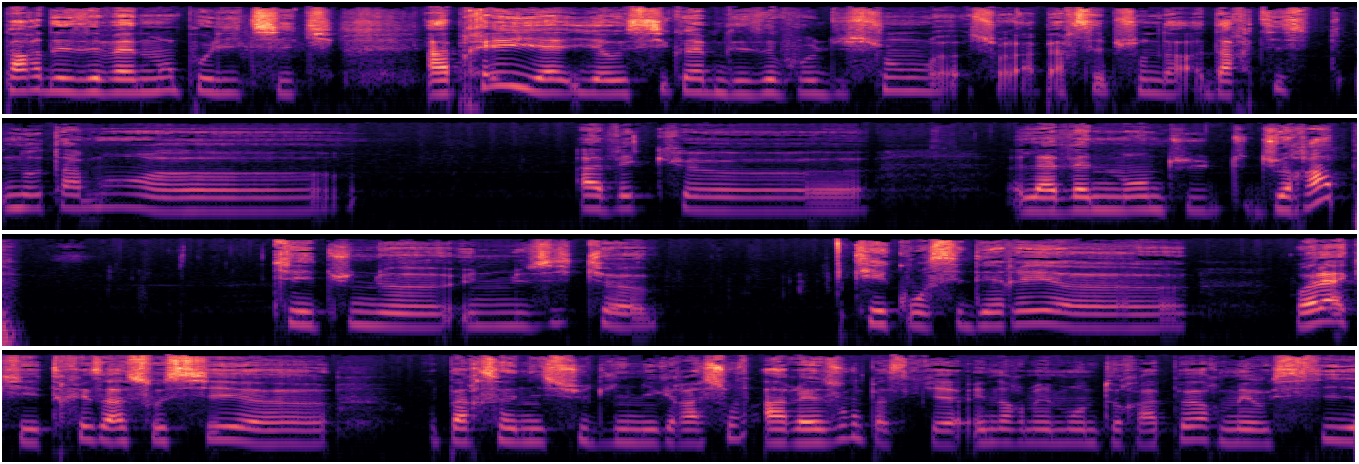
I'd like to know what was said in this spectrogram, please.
par des événements politiques. Après, il y, a, aussi quand même des évolutions sur la perception d'artistes, notamment avec l'avènement du, rap, qui est une, musique euh, qui est considérée, euh, voilà, qui est très associée euh, aux personnes issues de l'immigration, à raison, parce qu'il y a énormément de rappeurs, mais aussi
